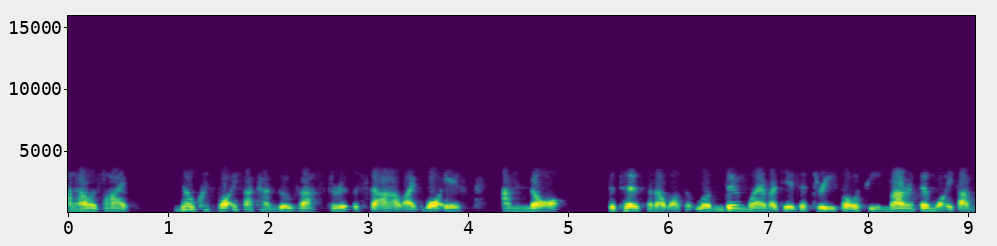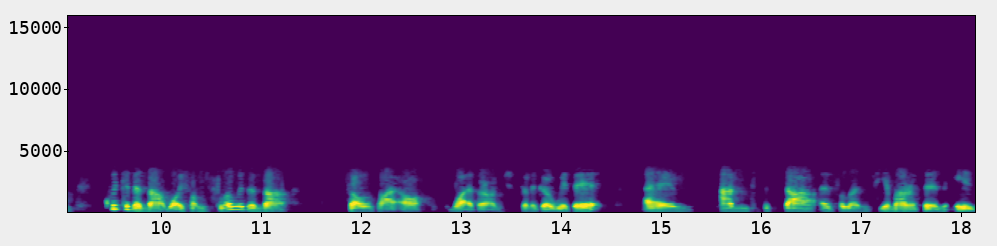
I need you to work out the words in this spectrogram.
And I was like, no, because what if I can go faster at the start? Like, what if I'm not the person I was at London where I did a 314 marathon? What if I'm quicker than that? What if I'm slower than that? So I was like, oh, whatever, I'm just going to go with it. Um, and the start of Valencia Marathon is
